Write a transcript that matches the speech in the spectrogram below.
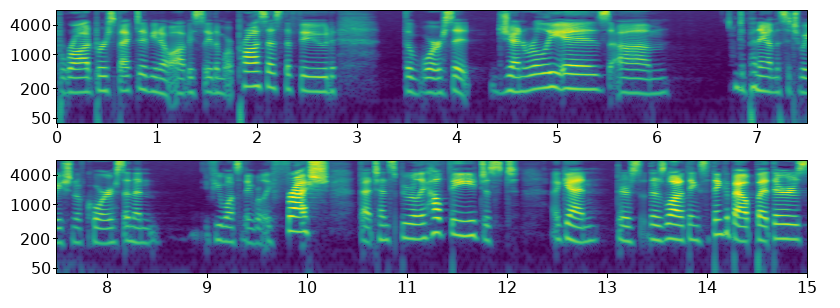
broad perspective, you know, obviously the more processed the food, the worse it generally is. Um, depending on the situation, of course. And then if you want something really fresh, that tends to be really healthy. Just again, there's there's a lot of things to think about, but there's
